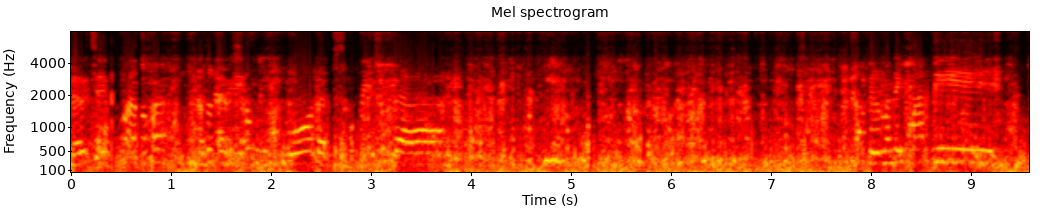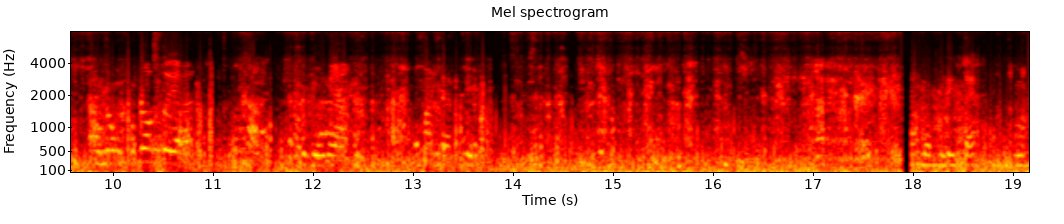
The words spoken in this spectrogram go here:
dari Jayapura atau Pak? Atau dari? Oh, dari Serupi juga. Sambil menikmati gunung-gunung tuh ya. Gunungnya. Pemandangannya. Mau beli teh, teman.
